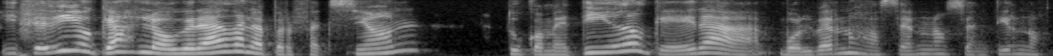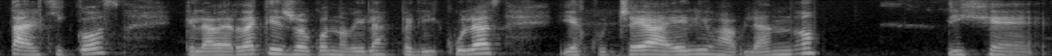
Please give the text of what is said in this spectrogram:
Y te digo que has logrado a la perfección tu cometido, que era volvernos a hacernos sentir nostálgicos, que la verdad que yo cuando vi las películas y escuché a Helios hablando, dije,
